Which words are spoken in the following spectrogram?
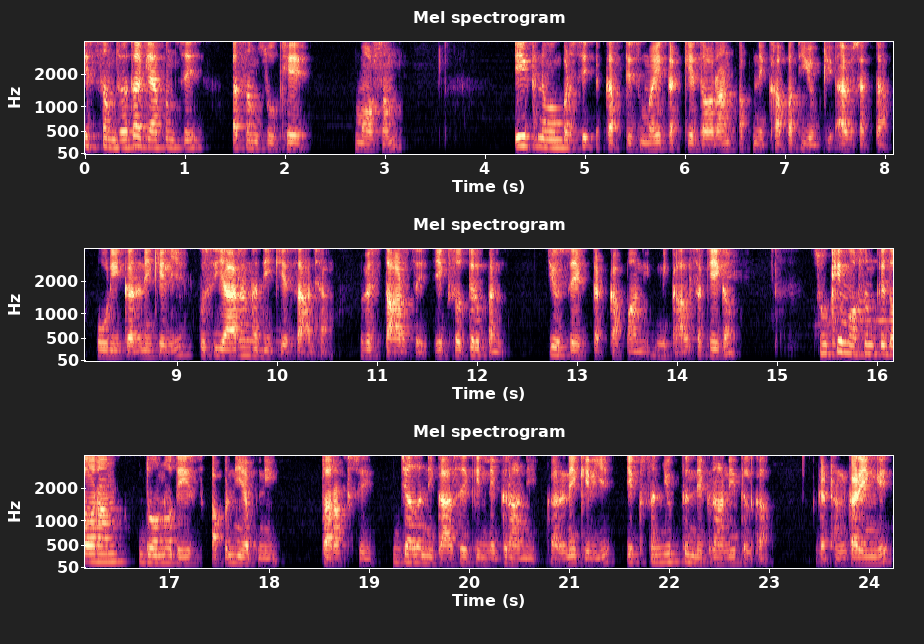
इस समझौता ज्ञापन से असम सूखे मौसम एक नवंबर से इकतीस मई तक के दौरान अपने खपत योग्य आवश्यकता पूरी करने के लिए कुशियारा नदी के साझा विस्तार से एक सौ तिरपन क्यूसेक तक का पानी निकाल सकेगा। सूखे मौसम के दौरान दोनों देश अपनी अपनी तरफ़ से जल निकासी की निगरानी करने के लिए एक संयुक्त निगरानी दल का गठन करेंगे।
